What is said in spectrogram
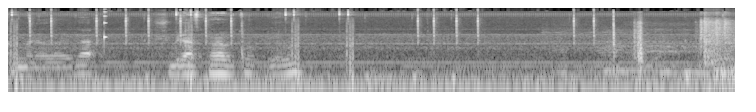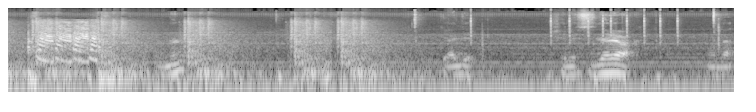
kameralarda. Şu biraz para toplayalım. Onun. Geldi. Şerefsizlere bak. Oradan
